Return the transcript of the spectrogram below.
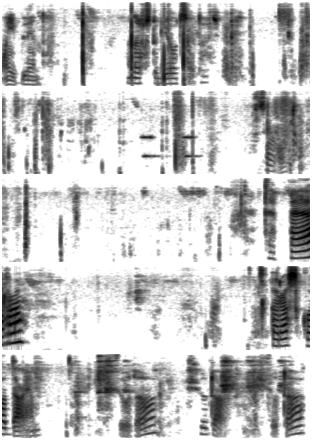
Ой, блін. Мене ж тобі оце дать. Все от. Тепер розкладаємо сюди, сюди, сюди,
